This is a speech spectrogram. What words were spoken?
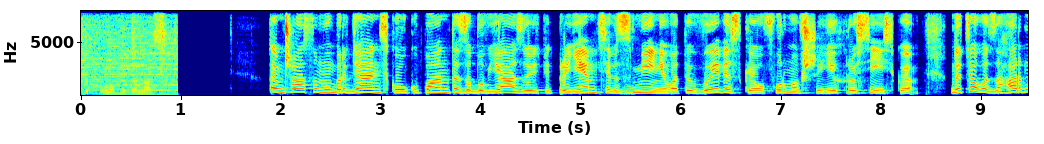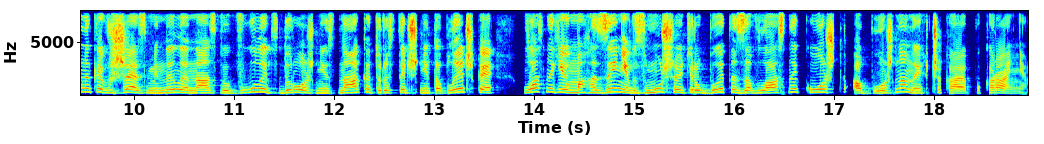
з допомогою до нас. Тим часом у Бердянську окупанти зобов'язують підприємців змінювати вивіски, оформивши їх російською. До цього загарбники вже змінили назви вулиць, дорожні знаки, туристичні таблички. Власників магазинів змушують робити за власний кошт або ж на них чекає покарання.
